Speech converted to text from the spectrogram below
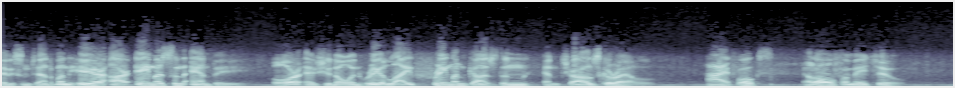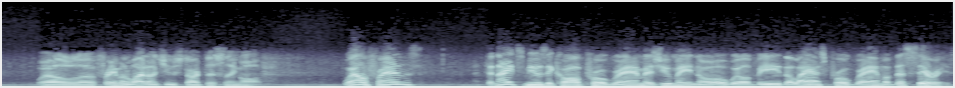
Ladies and gentlemen, here are Amos and Andy, or as you know in real life, Freeman Gosden and Charles Correll. Hi, folks. Hello for me, too. Well, uh, Freeman, why don't you start this thing off? Well, friends, tonight's music hall program, as you may know, will be the last program of this series.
